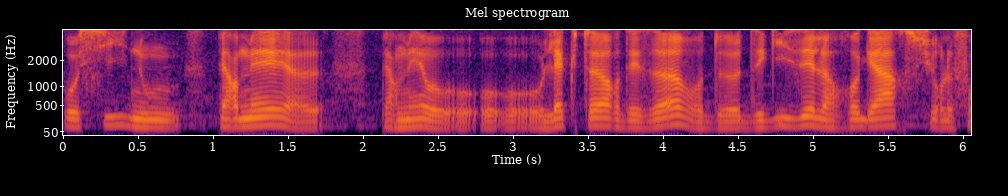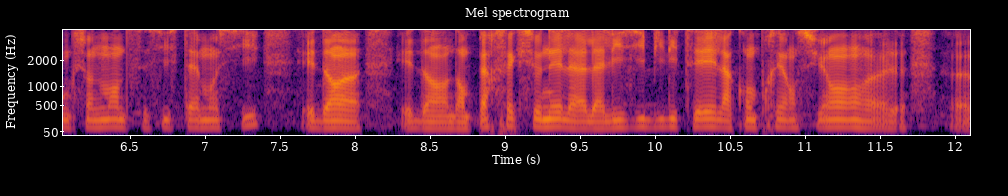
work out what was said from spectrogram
aussi nous permet permet aux, lecteurs des œuvres de déguiser leur regard sur le fonctionnement de ces systèmes aussi et d'en perfectionner la, lisibilité, la compréhension, euh, euh,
